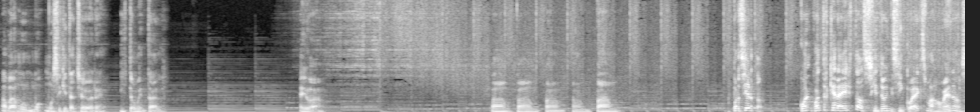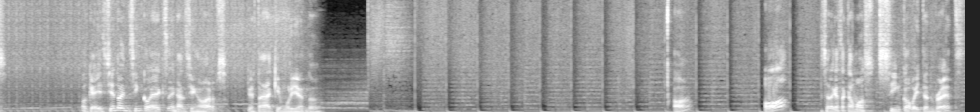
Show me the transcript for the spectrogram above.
A poner mu mu musiquita chévere, instrumental. Ahí va. Pam, pam, pam, pam, pam. Por cierto, ¿cu ¿cuántos que era esto? 125x más o menos. Ok, 125x en Ancient Orbs que están aquí muriendo. ¿Oh? ¿Oh? ¿Será que sacamos 5 Baited Breads?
